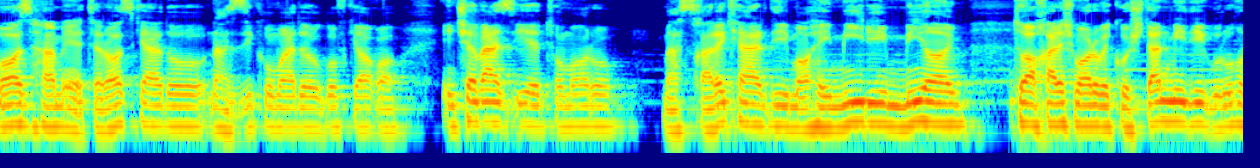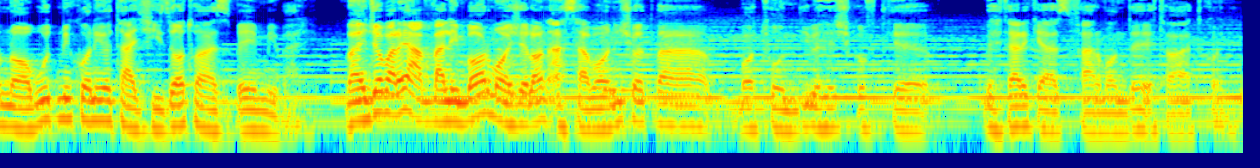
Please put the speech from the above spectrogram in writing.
باز هم اعتراض کرد و نزدیک اومد و گفت که آقا این چه وضعیه؟ تو ما رو مسخره کردی ما هی میریم میایم. تو آخرش ما رو به کشتن میدی گروه رو نابود می‌کنی و تجهیزات رو از بین می‌بری. و اینجا برای اولین بار ماجلان عصبانی شد و با تندی بهش گفت که بهتره که از فرمانده اطاعت کنی.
